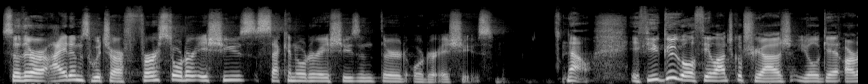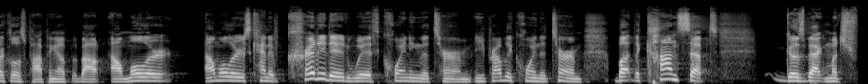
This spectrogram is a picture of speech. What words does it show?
So there are items which are first order issues, second order issues, and third order issues. Now, if you Google theological triage, you'll get articles popping up about Al Mohler. Al Mohler is kind of credited with coining the term. He probably coined the term, but the concept goes back much,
